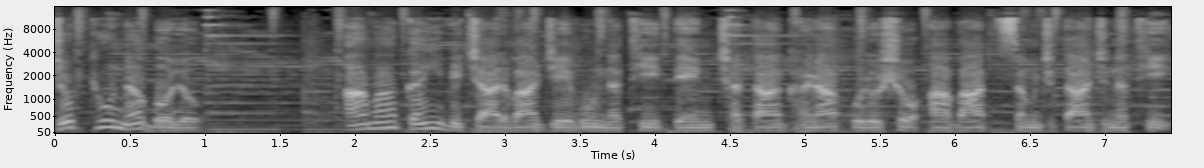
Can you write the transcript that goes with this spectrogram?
જુઠ્ઠું ન બોલો. આમાં કંઈ વિચારવા જેવું નથી તેમ છતાં ઘણા પુરુષો આ વાત સમજતા જ નથી.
